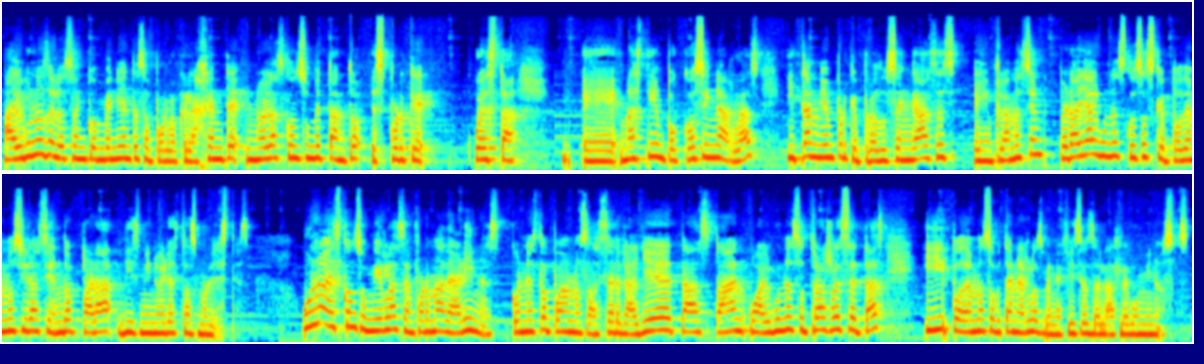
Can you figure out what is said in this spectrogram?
Algunos de los inconvenientes o por lo que la gente no las consume tanto es porque cuesta eh, más tiempo cocinarlas y también porque producen gases e inflamación, pero hay algunas cosas que podemos ir haciendo para disminuir estas molestias. Uno es consumirlas en forma de harinas. Con esto podemos hacer galletas, pan o algunas otras recetas y podemos obtener los beneficios de las leguminosas.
